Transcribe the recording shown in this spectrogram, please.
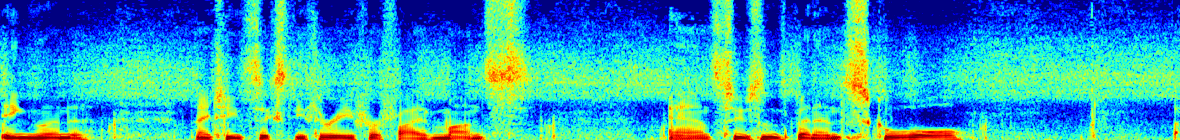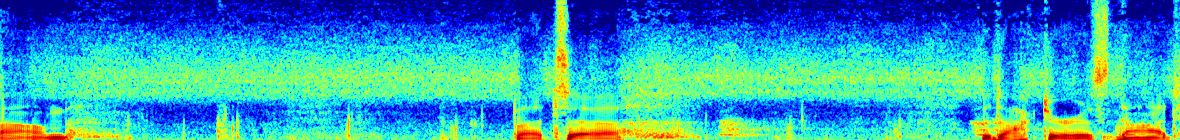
England 1963 for five months, and Susan's been in school. Um, but uh, the doctor is not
